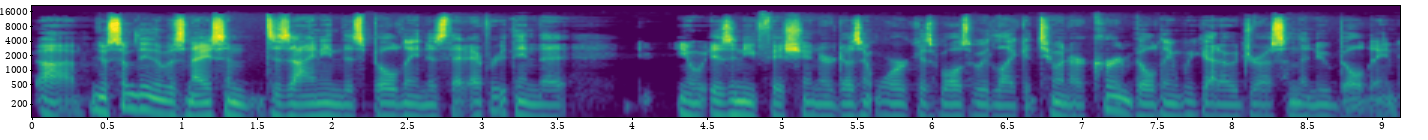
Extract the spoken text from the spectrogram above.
uh you know something that was nice in designing this building is that everything that you know isn't efficient or doesn't work as well as we'd like it to in our current building, we got to address in the new building.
